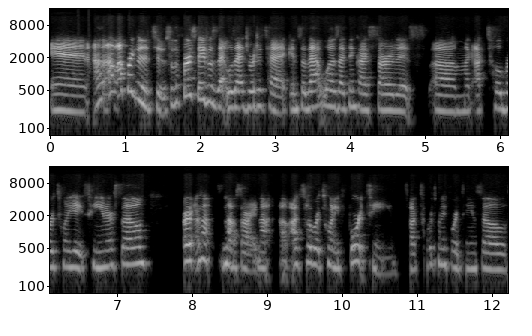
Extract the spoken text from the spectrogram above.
and I, will break it into two. So the first phase was that was at Georgia Tech, and so that was I think I started it um, like October 2018 or so or not, no, sorry, not uh, October 2014. So October 2014, so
